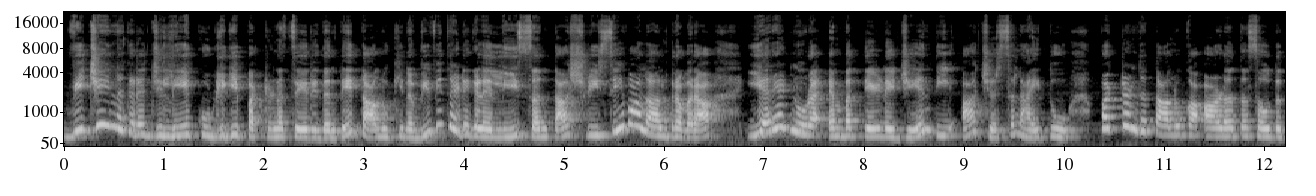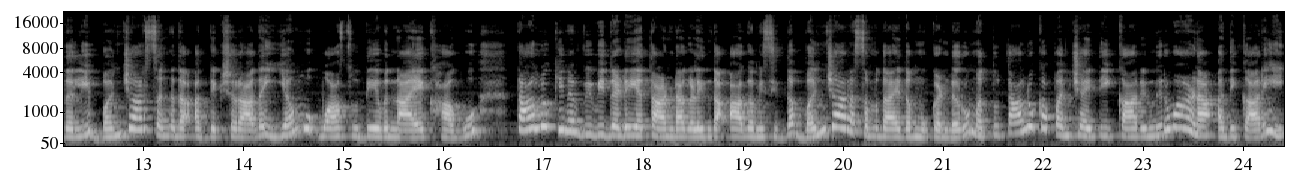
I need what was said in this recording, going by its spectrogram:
ವಿಜಯನಗರ ಜಿಲ್ಲೆ ಕೂಡ್ಲಿಗಿ ಪಟ್ಟಣ ಸೇರಿದಂತೆ ತಾಲೂಕಿನ ವಿವಿಧೆಡೆಗಳಲ್ಲಿ ಸಂತ ಶ್ರೀ ಸೇವಾಲಾಲ್ ರವರ ಎರಡ್ನೂರ ಎಂಬತ್ತೇಳನೇ ಜಯಂತಿ ಆಚರಿಸಲಾಯಿತು. ಪಟ್ಟಣದ ತಾಲೂಕಾ ಆಡಳಿತ ಸೌಧದಲ್ಲಿ ಬಂಜಾರ್ ಸಂಘದ ಅಧ್ಯಕ್ಷರಾದ ಎಂ ವಾಸುದೇವ ನಾಯಕ್ ಹಾಗೂ ತಾಲೂಕಿನ ವಿವಿಧೆಡೆಯ ತಾಂಡಗಳಿಂದ ಆಗಮಿಸಿದ್ದ ಬಂಜಾರ ಸಮುದಾಯದ ಮುಖಂಡರು ಮತ್ತು ತಾಲೂಕಾ ಪಂಚಾಯಿತಿ ಕಾರ್ಯನಿರ್ವಹಣಾ ಅಧಿಕಾರಿ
